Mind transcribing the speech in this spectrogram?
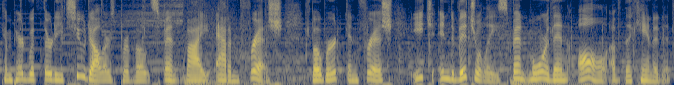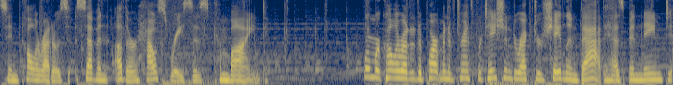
compared with $32 per vote spent by Adam Frisch. Boebert and Frisch each individually spent more than all of the candidates in Colorado's seven other House races combined. Former Colorado Department of Transportation Director Shailen Bhatt has been named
